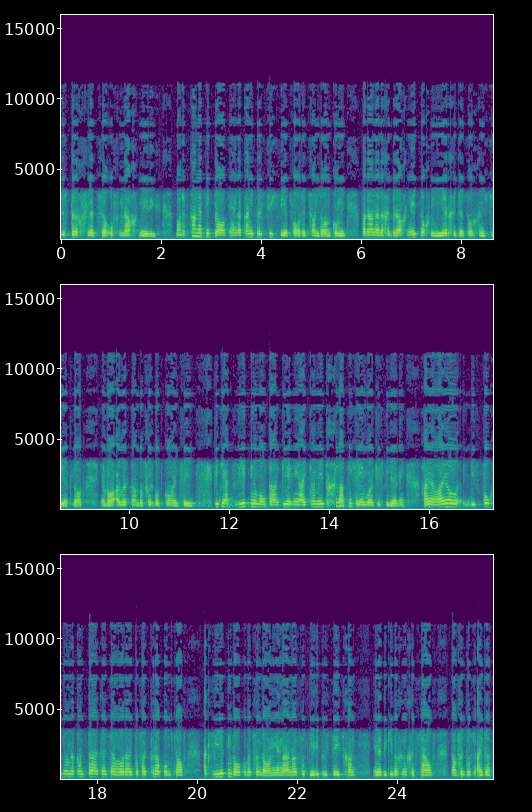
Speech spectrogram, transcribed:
soos terugflitsse of nagmerries. Maar dit kan net nie plaas nie en hulle kan nie presies weet waar dit vandaan kom nie wat dan hulle gedrag net nog meer gedisorganiseerd laat. En waar ouers dan byvoorbeeld kom en sê weet jy ek weet nie hoe om te hanteer nie. Hy kan net glad nie sy emosies beheer nie hy huil die volgende oomblik kan trek hy sy hare uit of hy krap homself ek weet nie waar kom dit vandaan nie en dan as ons hierdie proses gaan en 'n bietjie begin gesels dan vind ons uit dat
